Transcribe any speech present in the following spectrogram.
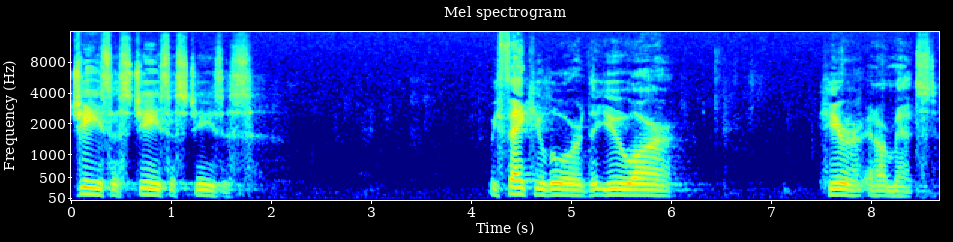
Jesus, Jesus, Jesus. We thank you, Lord, that you are here in our midst.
